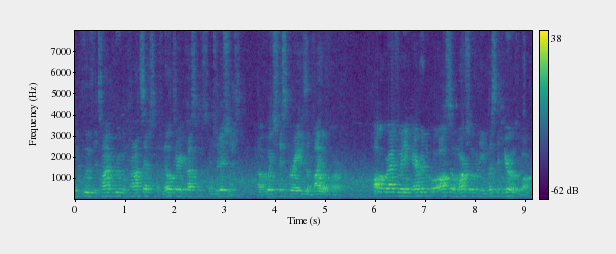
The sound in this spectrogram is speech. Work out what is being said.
includes the time-proven concepts of military customs and traditions, of which this parade is a vital part. All graduating airmen will also march over the Enlisted Heroes Walk.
